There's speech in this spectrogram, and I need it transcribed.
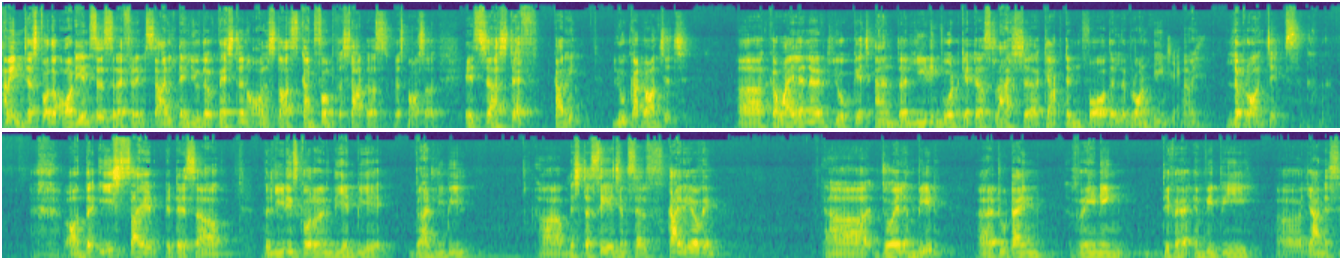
I mean, just for the audience's reference, I'll tell you the Western All Stars confirmed. The starters, Western All Stars. It's uh, Steph Curry, Luka Doncic, uh, Kawhi Leonard, Jokic, and the leading vote getter slash uh, captain for the LeBron team. I mean, LeBron James. On the East side, it is uh, the leading scorer in the NBA, Bradley Beal, uh, Mr. Sage himself, Kyrie Irving, uh, Joel Embiid, uh, two-time reigning MVP uh, Giannis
